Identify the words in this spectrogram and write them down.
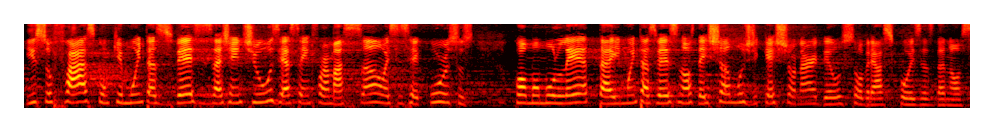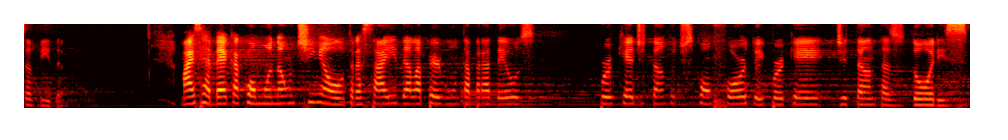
Isso faz com que muitas vezes a gente use essa informação, esses recursos, como muleta e muitas vezes nós deixamos de questionar Deus sobre as coisas da nossa vida. Mas Rebeca, como não tinha outra saída, ela pergunta para Deus por que de tanto desconforto e por que de tantas dores.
